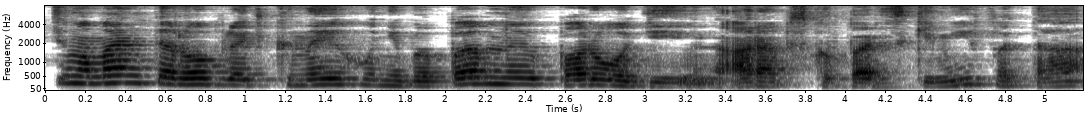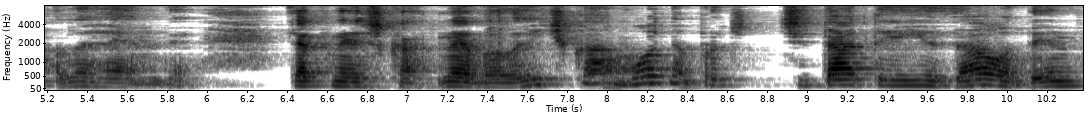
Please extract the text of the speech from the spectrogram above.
Ці моменти роблять книгу ніби певною пародією на арабсько-перські міфи та легенди. Ця книжка невеличка, можна прочитати її за один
